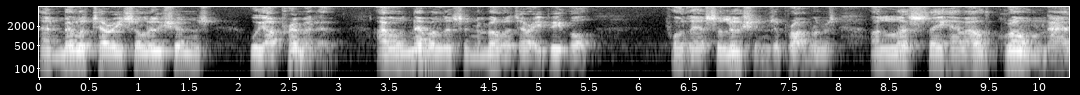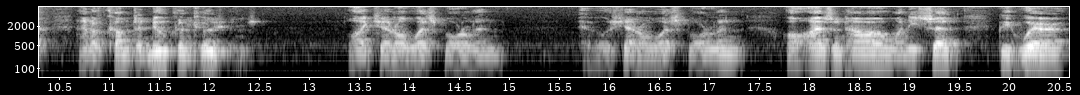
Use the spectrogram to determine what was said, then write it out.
and military solutions, we are primitive. I will never listen to military people for their solutions of problems unless they have outgrown that and have come to new conclusions, like General Westmoreland, if it was General Westmoreland, or Eisenhower when he said, beware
